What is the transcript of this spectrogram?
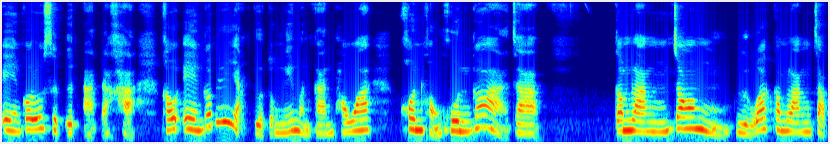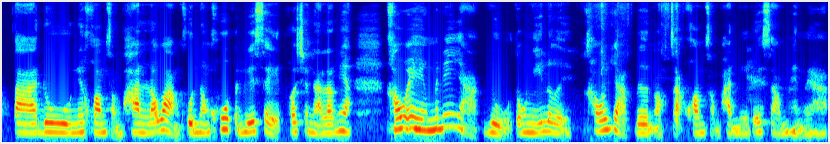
เองก็รู้สึกอึดอัดอะค่ะเขาเองก็ไม่ได้อยากอยู่ตรงนี้เหมือนกัน เพราะว่าคนของคุณก็อาจจะกำลังจ้องหรือว่ากำลังจับตาดูในความสัมพันธ์ระหว่างคุณทั้งคู่เป็นพิเศษ เพราะฉะนั้นแล้วเนี่ยเขาเองไม่ได้อยากอยู่ตรงนี้เลย เขาอยากเดินออกจากความสัมพันธ์นี้ด้วยซ้ำเห็นไหมคะ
